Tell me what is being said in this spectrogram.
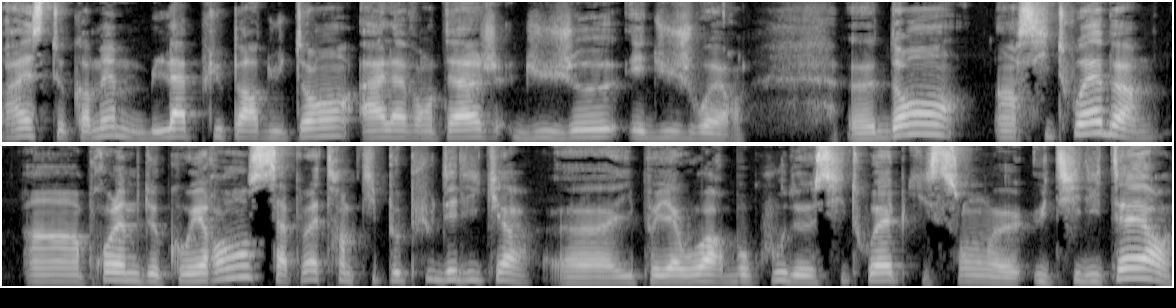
reste quand même la plupart du temps à l'avantage du jeu et du joueur. Euh, dans un site web, un problème de cohérence, ça peut être un petit peu plus délicat. Euh, il peut y avoir beaucoup de sites web qui sont euh, utilitaires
